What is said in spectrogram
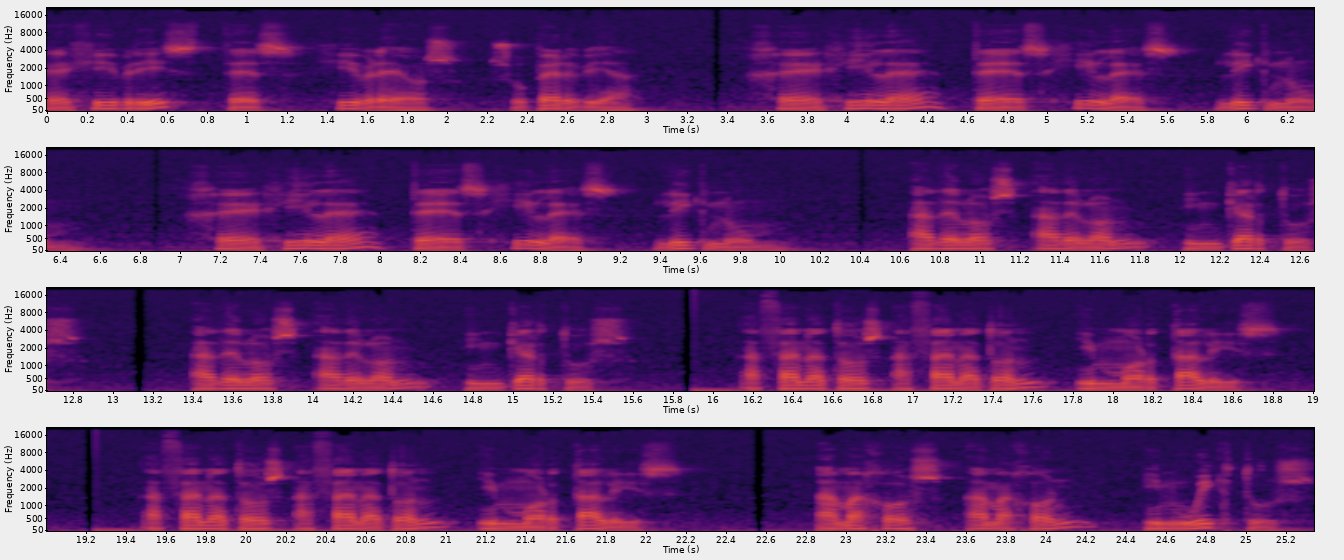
Gegibris tes Gibreos, Superbia. Τες χίβρεος. Σουπέρβια. Χε χίβρις τες χίβρεος. Σουπέρβια. Χε χίλε τες χίλες. Λίγνουμ. Χε χίλε τες χίλες. Λίγνουμ. Άδελος άδελον ινκέρτους. Άδελος άδελον ινκέρτους. Αθάνατος αθάνατον immortalis. Αθάνατος αθάνατον immortalis. Άμαχος άμαχον invictus.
